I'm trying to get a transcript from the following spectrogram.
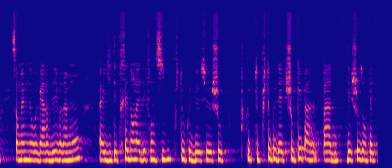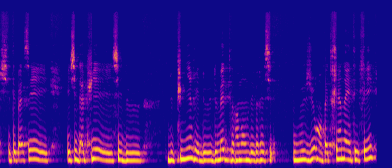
sans même nous regarder vraiment. Euh, ils étaient très dans la défensive plutôt que de se plutôt que d'être choqués par, des choses en fait qui s'étaient passées et, essayer d'appuyer essayer de, punir et de, mettre vraiment des vraies mesures. En fait, rien n'a été fait.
